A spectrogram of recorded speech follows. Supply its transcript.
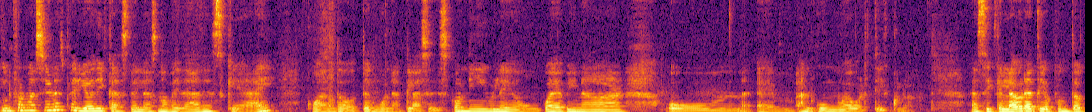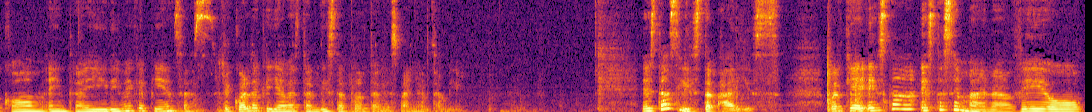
informaciones periódicas de las novedades que hay cuando tengo una clase disponible o un webinar o em, algún nuevo artículo. Así que lauratio.com, entra y dime qué piensas. Recuerda que ya va a estar lista pronto en español también. ¿Estás listo, Aries? Porque esta, esta semana veo...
